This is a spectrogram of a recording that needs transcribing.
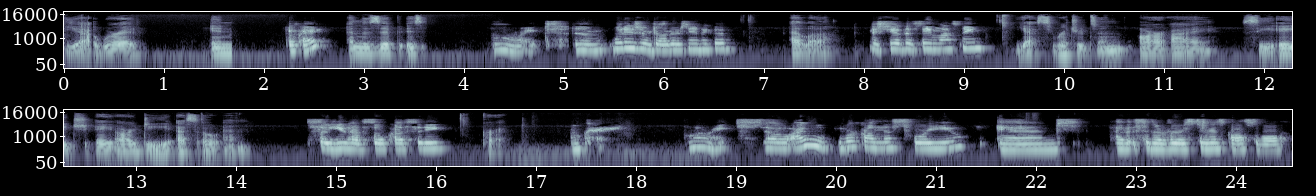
Yeah, we're at in. Okay. And the zip is all right. Um, what is your daughter's name again? Ella. Does she have the same last name? Yes, Richardson. R I C H A R D S O N. So you have sole custody? Correct. Okay. All right. So I will work on this for you and have it sent over as soon as possible.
